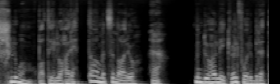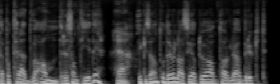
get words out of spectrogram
slumpa til å ha rett da, om et scenario. Ja. Men du har likevel forberedt deg på 30 andre samtidig. Ja. ikke sant? Og det vil da si at du antagelig har brukt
